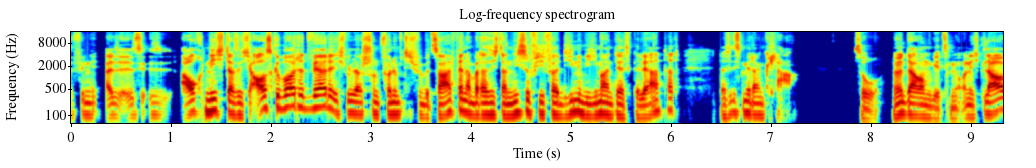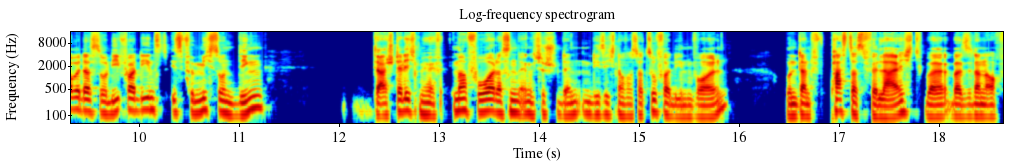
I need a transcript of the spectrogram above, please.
ich, also ist auch nicht, dass ich ausgebeutet werde, ich will da schon vernünftig für bezahlt werden, aber dass ich dann nicht so viel verdiene wie jemand, der es gelernt hat, das ist mir dann klar. So, ne, darum es mir. Und ich glaube, dass so Lieferdienst ist für mich so ein Ding, da stelle ich mir immer vor, das sind irgendwelche Studenten, die sich noch was dazu verdienen wollen. Und dann passt das vielleicht, weil, weil sie dann auch,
